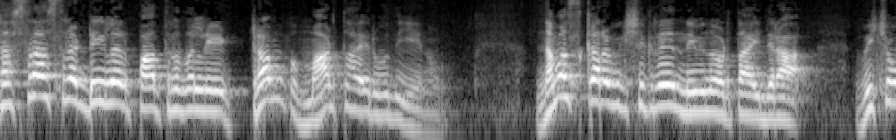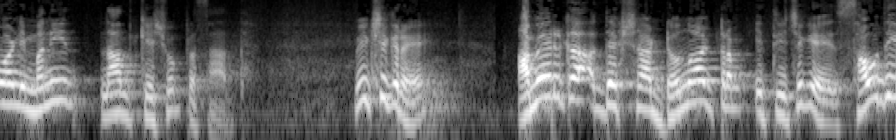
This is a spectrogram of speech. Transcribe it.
ಶಸ್ತ್ರಾಸ್ತ್ರ ಡೀಲರ್ ಪಾತ್ರದಲ್ಲಿ ಟ್ರಂಪ್ ಮಾಡ್ತಾ ಇರುವುದು ಏನು? ನಮಸ್ಕಾರ ವೀಕ್ಷಕರೇ, ನೀವು ನೋಡ್ತಾ ಇದ್ದೀರಾ ವಿಶ್ವವಾಣಿ ಮನಿ ನಾಮ್ ಕೇಶವ ಪ್ರಸಾದ್. ವೀಕ್ಷಕರೇ, ಅಮೆರಿಕ ಅಧ್ಯಕ್ಷ ಡೊನಾಲ್ಡ್ ಟ್ರಂಪ್ ಇತ್ತೀಚೆಗೆ ಸೌದಿ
